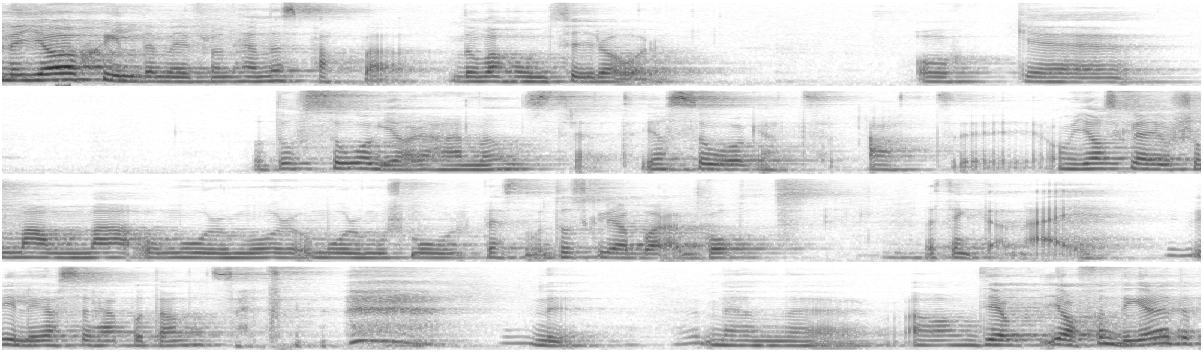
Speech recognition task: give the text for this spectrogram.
När jag skilde mig från hennes pappa, då var hon fyra år. Och, eh, och då såg jag det här mönstret. Jag såg att, att eh, om jag skulle ha gjort som mamma och mormor och mormors mor, bästmor, då skulle jag bara gått. Jag tänkte, nej, vi löser det här på ett annat sätt nu. Men eh, ja, jag, jag funderade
